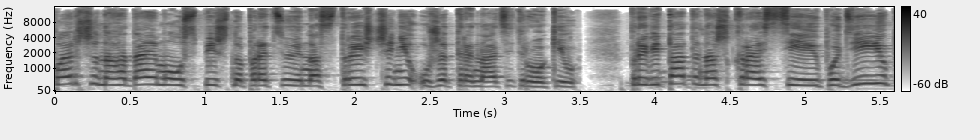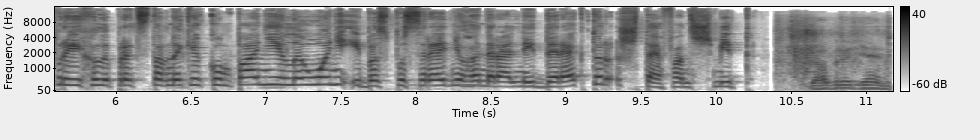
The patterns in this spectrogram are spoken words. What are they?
Перше нагадаємо, успішно працює на Стрищині уже 13 років. Привітати наш край з цією подією приїхали представники компанії Леоні і безпосередньо генеральний директор Штефан Шмідт. Добрий день.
